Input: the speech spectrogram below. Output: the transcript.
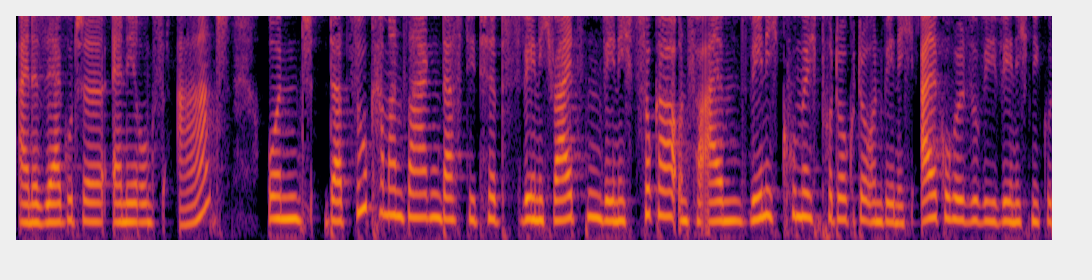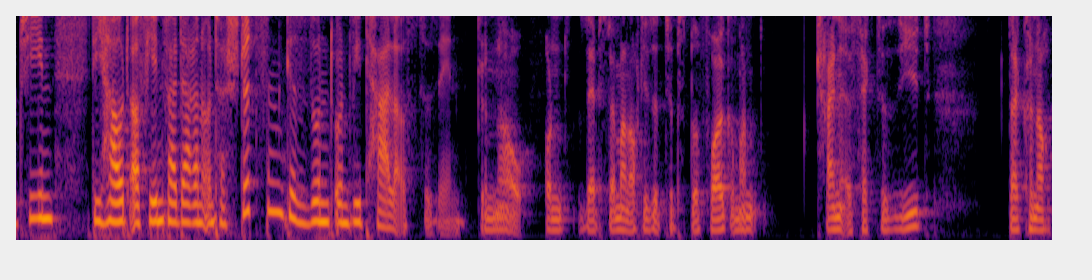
eine sehr gute Ernährungsart. Und dazu kann man sagen, dass die Tipps wenig Weizen, wenig Zucker und vor allem wenig Kuhmilchprodukte und wenig Alkohol sowie wenig Nikotin die Haut auf jeden Fall darin unterstützen, gesund und vital auszusehen. Genau. Und selbst wenn man auch diese Tipps befolgt und man keine Effekte sieht, da können auch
